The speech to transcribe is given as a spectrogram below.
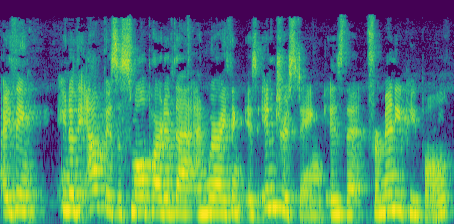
I think you know the app is a small part of that, and where I think is interesting is that for many people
